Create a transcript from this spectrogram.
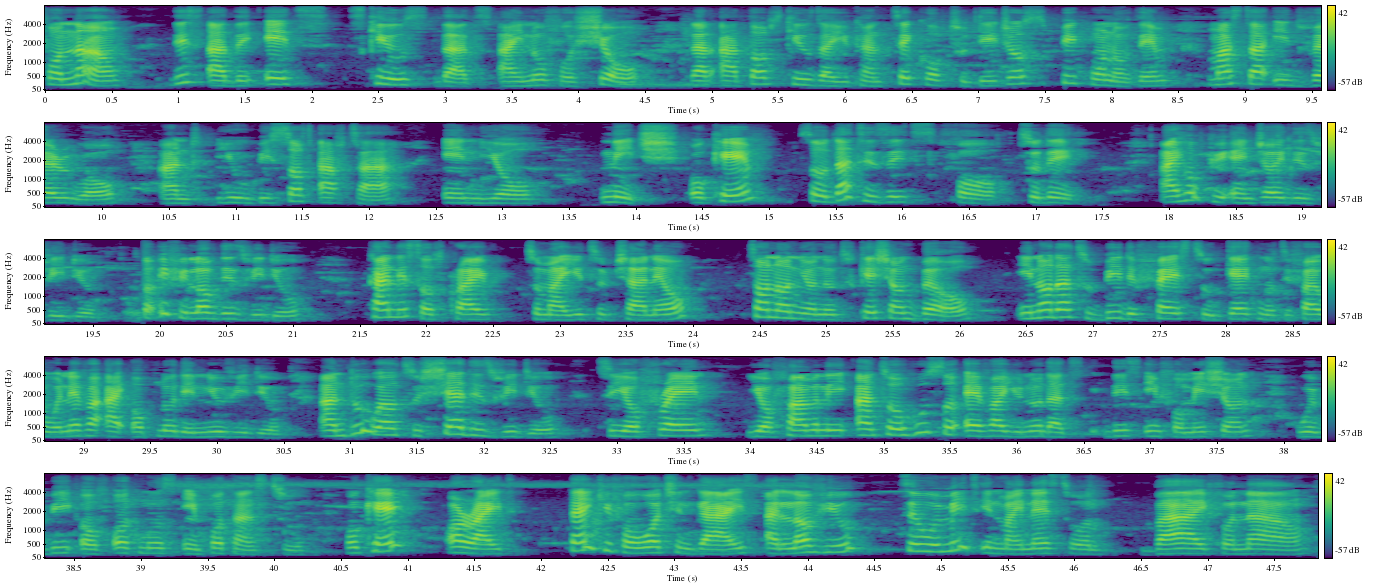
For now, these are the eight skills that I know for sure that are top skills that you can take up today. Just pick one of them, master it very well, and you'll be sought after in your niche. Okay? So that is it for today. I hope you enjoyed this video. So if you love this video, kindly subscribe to my YouTube channel, turn on your notification bell in order to be the first to get notified whenever I upload a new video. And do well to share this video to your friend, your family, and to whosoever you know that this information will be of utmost importance to. Okay? Alright. Thank you for watching, guys. I love you. Till we meet in my next one. Bye for now.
